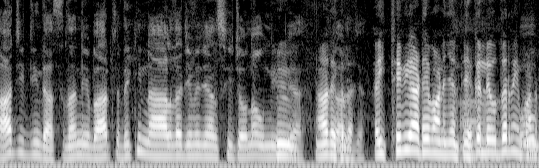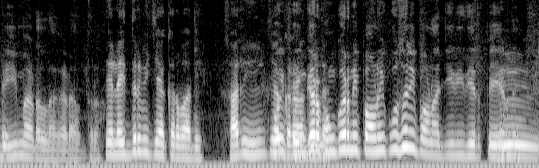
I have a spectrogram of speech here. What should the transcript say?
ਆਹ ਚੀਜ਼ਾਂ ਦੱਸਦਾ ਨਹੀਂ ਬਾਅਦ ਚ ਦੇਖੀ ਨਾਲ ਦਾ ਜਿਵੇਂ ਏਜੰਸੀ ਚਾਹੁੰਦਾ ਉਮੀ ਪਿਆ ਆ ਦੇਖ ਲੈ ਇੱਥੇ ਵੀ ਆਠੇ ਬਣ ਜਾਂਦੇ ਆ ਇਕੱਲੇ ਉਧਰ ਨਹੀਂ ਉਹ ਬਣਦੇ। 20 ਮਾਡਲ ਦਾ ਖੜਾ ਉਧਰ। ਤੇ ਲੈ ਇੱਧਰ ਵੀ ਚੈੱਕ ਕਰਵਾ ਦੇ ਸਾਰੀ ਰੀਲ ਕੋਈ ਚੈੱਕ ਕਰਵਾ ਫਿੰਗਰ ਦੇ ਫੁੰਗਰ ਨਹੀਂ ਪਾਉਣੀ ਕੁਝ ਨਹੀਂ ਪਾਉਣਾ ਜੀਰੀ ਦੇ ਰਿਪੇਅਰ ਦੇ। ਹੂੰ।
